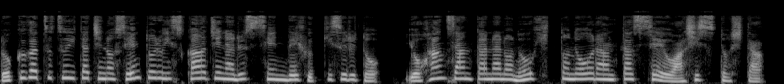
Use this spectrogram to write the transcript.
6月1日のセントルイスカージナルス戦で復帰すると、ヨハン・サンタナのノーヒットノーラン達成をアシストした。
